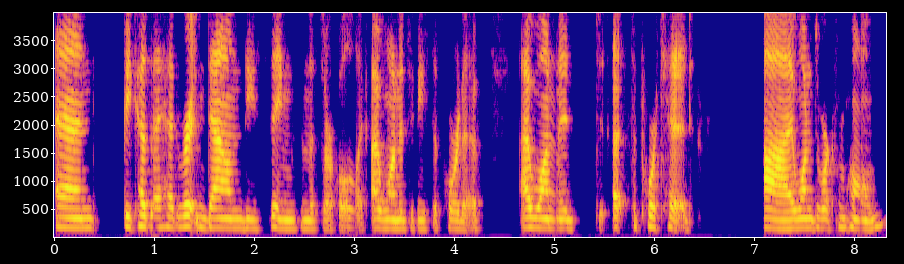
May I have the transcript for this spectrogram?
And because I had written down these things in the circle, like I wanted to be supportive, I wanted to, uh, supported, I wanted to work from home.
